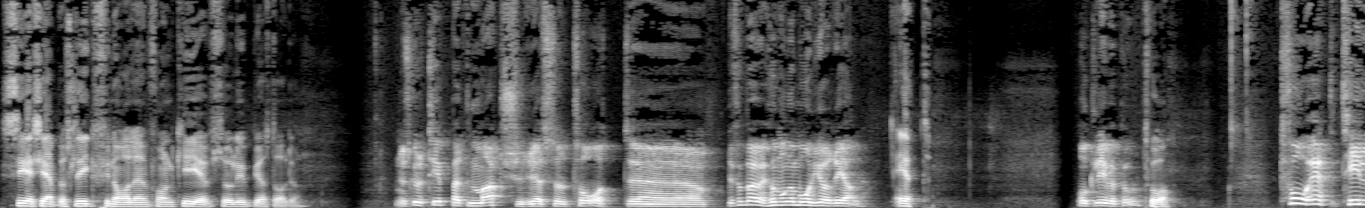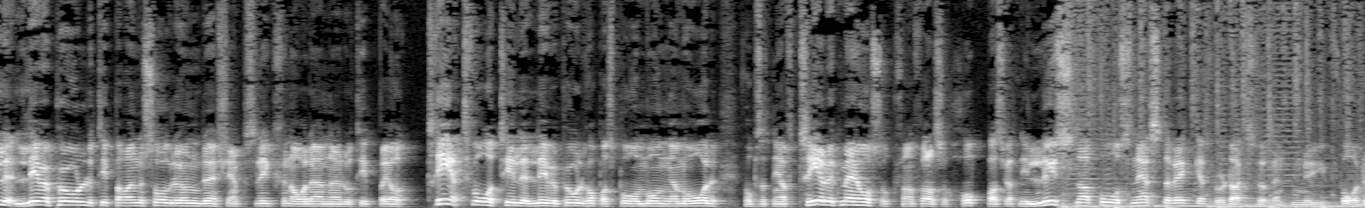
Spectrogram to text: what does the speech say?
se Champions League-finalen från Kievs Olympiastadion. Nu ska du tippa ett matchresultat. Du får börja. Hur många mål gör Real? Ett. Och Liverpool? Två. 2-1 till Liverpool. Du tippar Magnus Haglund eh, Champions League-finalen. Eh, då tippar jag 3-2 till Liverpool. Vi hoppas på många mål. Vi hoppas att ni har haft trevligt med oss och framförallt så hoppas vi att ni lyssnar på oss nästa vecka för då är det dags för en ny podd.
